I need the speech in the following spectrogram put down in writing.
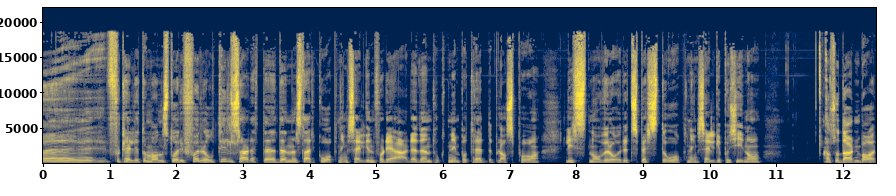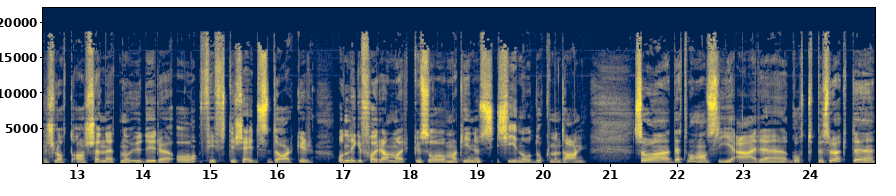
uh, fortelle litt om hva den står i forhold til, så er dette denne sterke åpningshelgen, for det er det. Den tok den inn på tredjeplass på listen over årets beste åpningshelger på kino. Altså Da er den bare slått av 'Skjønnheten og udyret' og 'Fifty Shades Darker', og den ligger foran Marcus og Martinus kinodokumentaren. Så dette må man si er eh, godt besøkt. Eh,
